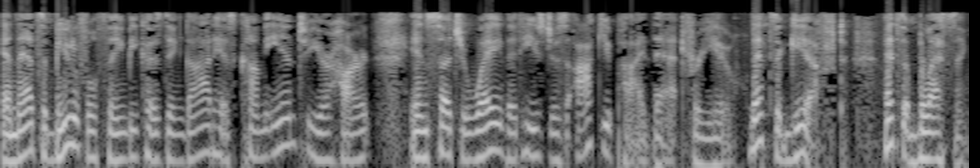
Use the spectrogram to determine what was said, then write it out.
And that's a beautiful thing because then God has come into your heart in such a way that He's just occupied that for you. That's a gift. That's a blessing.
